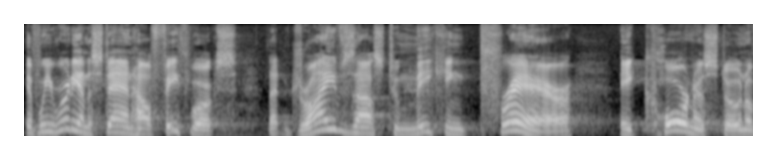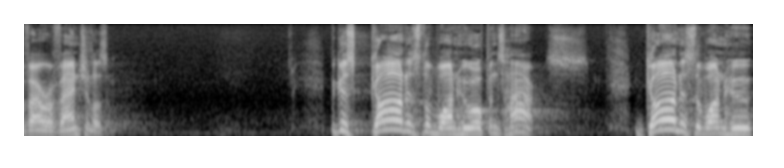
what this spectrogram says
if we really understand how faith works, that drives us to making prayer a cornerstone of our evangelism. Because God is the one who opens hearts, God is the one who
